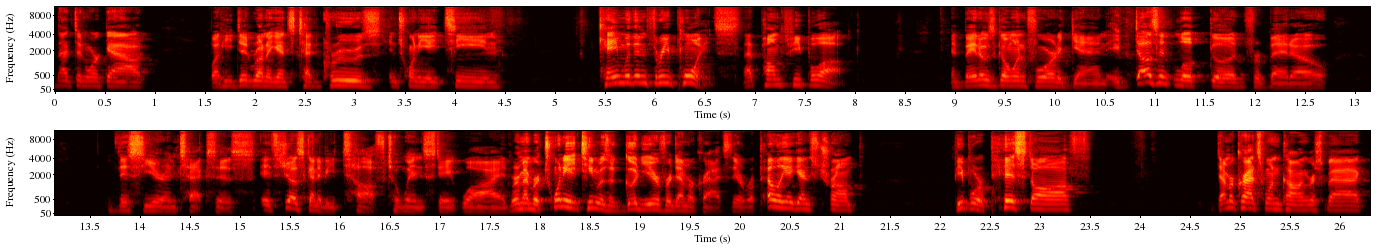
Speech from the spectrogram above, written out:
That didn't work out but he did run against Ted Cruz in 2018. Came within three points. That pumped people up. And Beto's going for it again. It doesn't look good for Beto this year in Texas. It's just going to be tough to win statewide. Remember, 2018 was a good year for Democrats. They were repelling against Trump. People were pissed off. Democrats won Congress back.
